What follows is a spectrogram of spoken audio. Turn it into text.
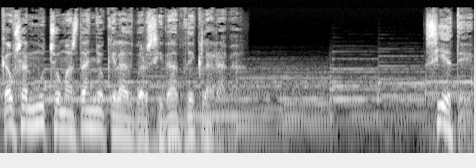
causan mucho más daño que la adversidad declarada. 7.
